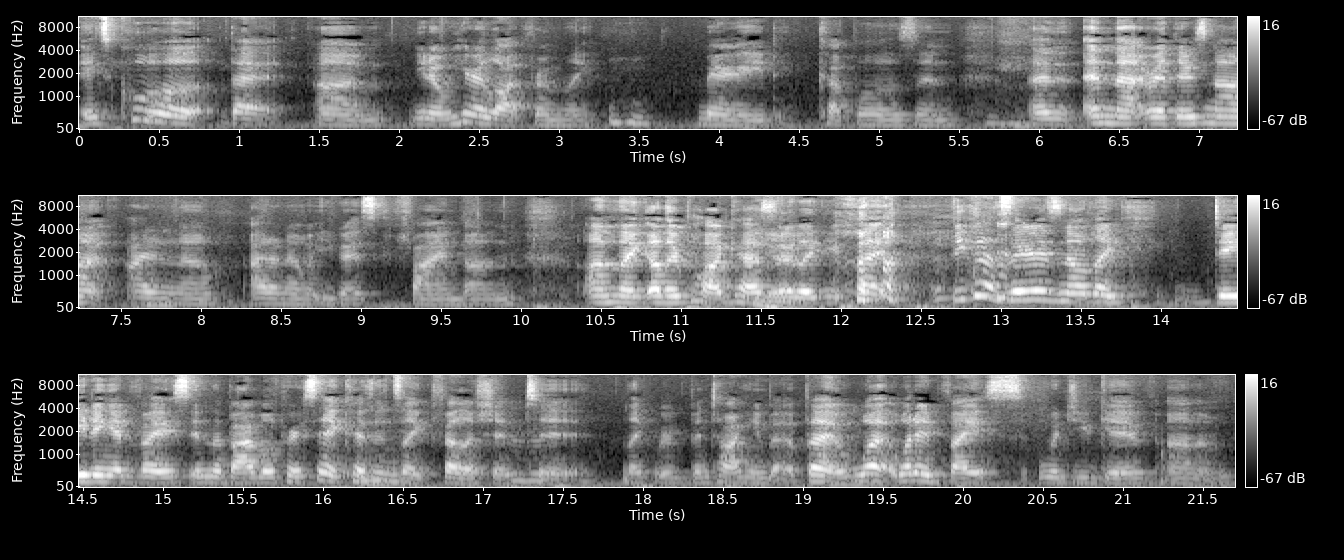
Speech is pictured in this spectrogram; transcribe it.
it's cool that um, you know we hear a lot from like married couples and and and that right there's not I don't know I don't know what you guys find on on like other podcasts or like but because there is no like dating advice in the Bible per se because it's like fellowship to like we've been talking about but what what advice would you give um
